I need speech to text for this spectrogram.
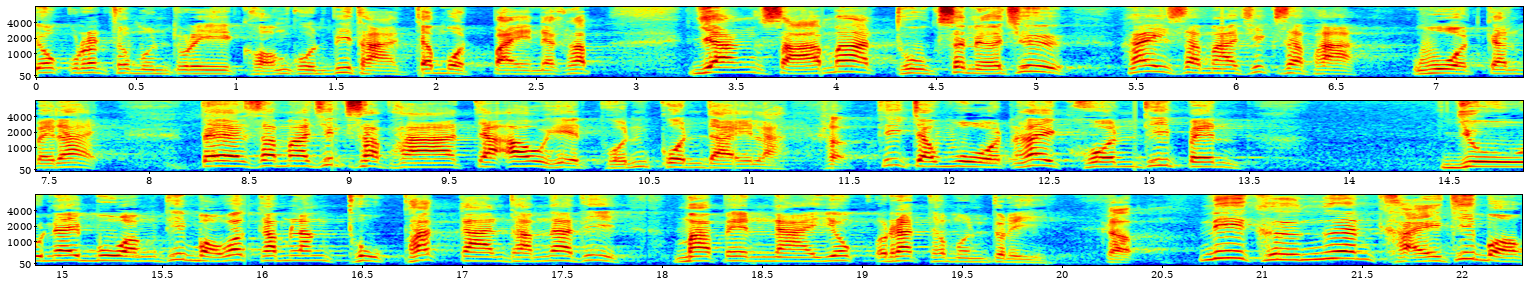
ยกรัฐมนตรีของคุณพิธาจะหมดไปนะครับ ยังสามารถถูกเสนอชื่อให้สมาชิกสภาโหวตกันไปได้ แต่สมาชิกสภาจะเอาเหตุผลกลใดล่ะ ครับ ที่จะโหวตให้คนที่เป็น อยู่ในบ่วงที่บอกว่ากำลังถูกพักการทำหน้าที่มาเป็นนายกรัฐมนตรี ครับ นี่คือเงื่อนไขที่บอก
